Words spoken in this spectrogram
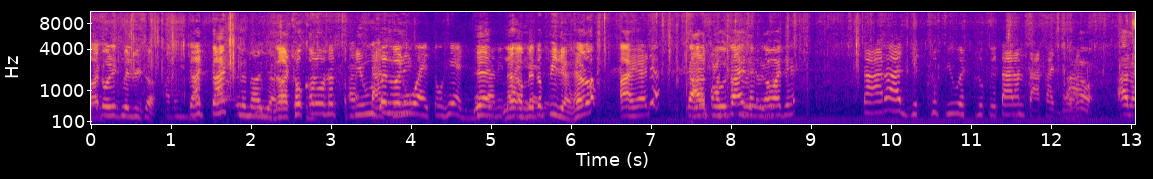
આડોની મેલ. જ છે. ના યાર. નાઠો કરવો છે પીવું છે વળી? તો હેડ. અમે તો પી રહ્યા હેડો આ હેડ તારે પીવું થાય દે. તારા જેટલું પીવું એટલું પી તાકાત આ. ત્યાં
